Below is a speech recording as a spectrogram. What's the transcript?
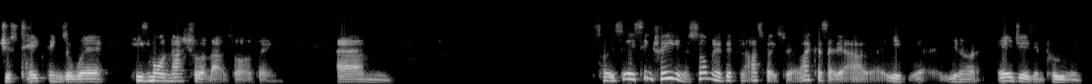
just take things away. He's more natural at that sort of thing. Um, so it's, it's intriguing. There's so many different aspects to it. Like I said, it, it, you know, AJ is improving.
